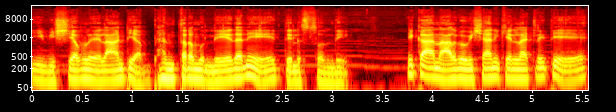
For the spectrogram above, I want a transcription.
ఈ విషయంలో ఎలాంటి అభ్యంతరము లేదని తెలుస్తుంది. ఇక నాలుగో విషయానికి వెళ్ళినట్లయితే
